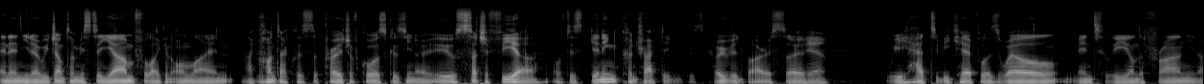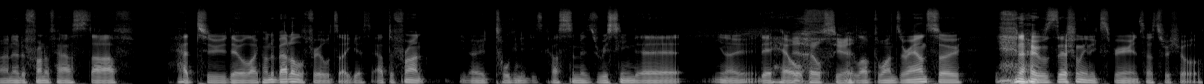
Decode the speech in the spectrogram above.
And then, you know, we jumped on Mr. Yum for like an online uh, Mhm. contactless approach, of course, because, you know, it was such a fear of just getting contracting this COVID virus. So Yeah. we had to be careful as well mentally on the front. You know, I know the front of house staff had to, they were like on the battlefields, I guess, out the front, you know, talking to these customers, risking their, you know, their health, health, yeah. their loved ones around. So, you know, it was definitely an experience, that's for sure.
